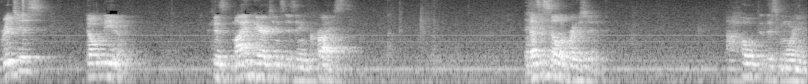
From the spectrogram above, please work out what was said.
Riches, don't need them. Because my inheritance is in Christ. That's a celebration. I hope that this morning,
